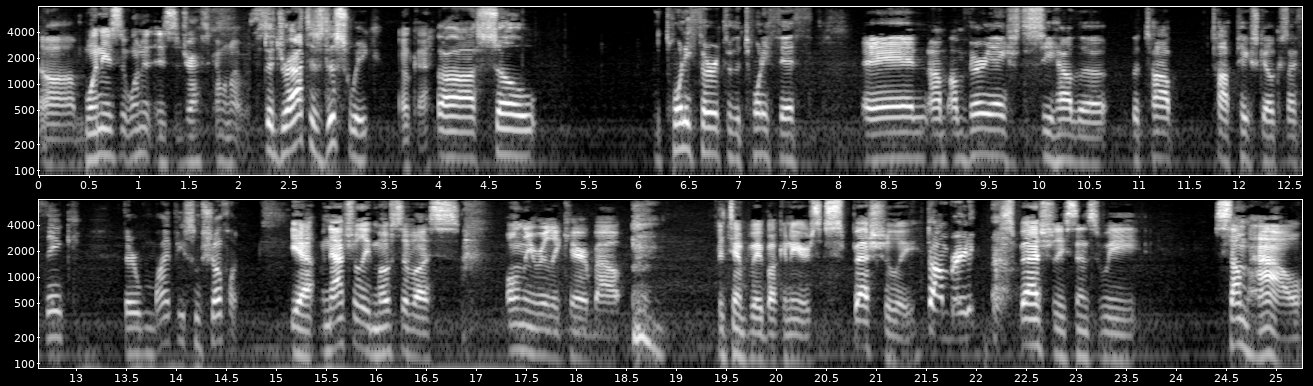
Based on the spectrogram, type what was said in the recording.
Um, When is the when is the draft coming up? the draft is this week. Okay. Uh, so the 23rd through the 25th, and I'm, I'm very anxious to see how the the top top picks go because I think there might be some shuffling. Yeah, naturally, most of us only really care about the Tampa Bay Buccaneers, especially Tom Brady. especially since we somehow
